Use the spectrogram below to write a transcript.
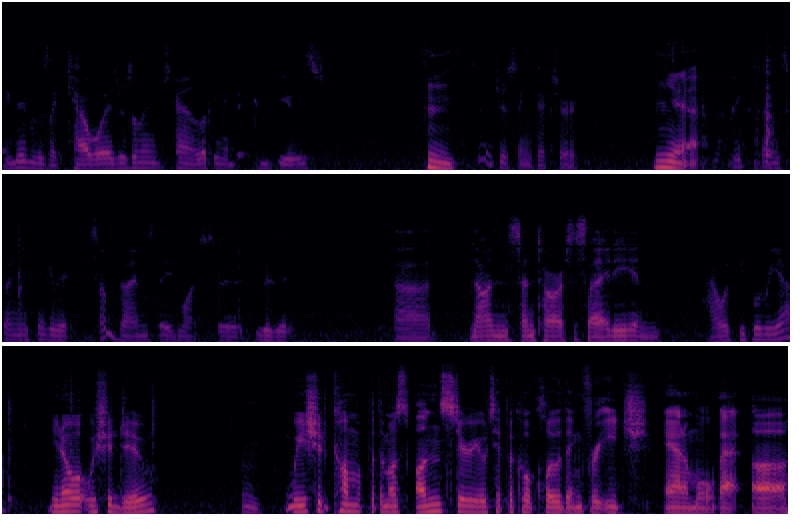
like maybe it was like cowboys or something, just kind of looking a bit confused. Hmm It's an interesting picture. yeah That makes sense when you think of it. Sometimes they'd want to visit uh, non-centaur society, and how would people react? You know what we should do? Hmm. We should come up with the most unstereotypical clothing for each animal that uh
